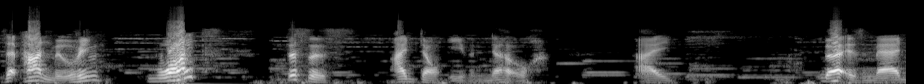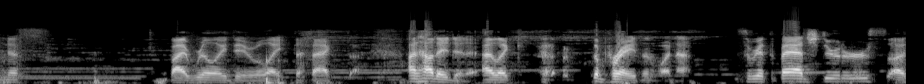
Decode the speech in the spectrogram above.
Is that pond moving? What? This is. I don't even know. I. That is madness. But I really do like the fact on how they did it. I like the praise and whatnot. So we got the badge shooters. I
